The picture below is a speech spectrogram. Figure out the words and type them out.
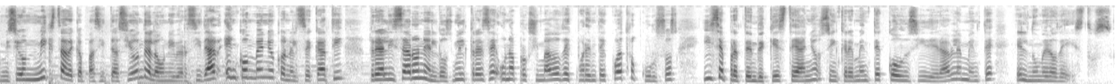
Comisión Mixta de Capacitación de la Universidad, en convenio con el CECATI, realizaron en el 2013 un aproximado de 44 cursos y se pretende que este año se incremente considerablemente el número de estos.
